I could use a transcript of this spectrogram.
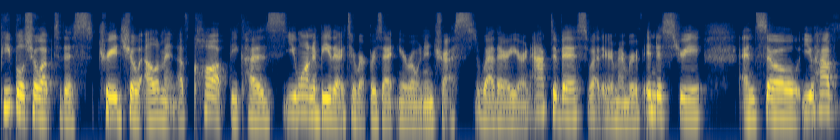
people show up to this trade show element of COP because you want to be there to represent your own interests, whether you're an activist, whether you're a member of industry. And so you have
